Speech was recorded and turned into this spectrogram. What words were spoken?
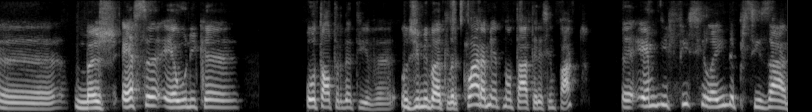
uh, mas essa é a única outra alternativa. O Jimmy Butler claramente não está a ter esse impacto. Uh, é-me difícil ainda precisar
